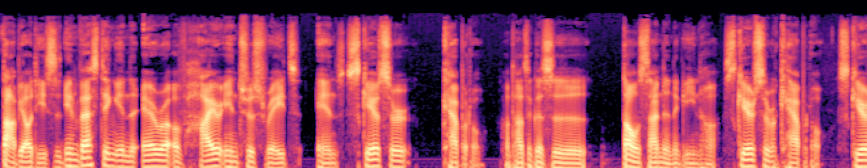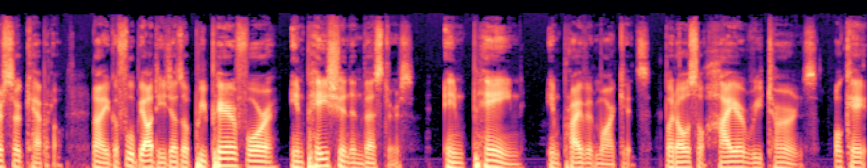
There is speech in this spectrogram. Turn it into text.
大标题是 “Investing in the Era of Higher Interest Rates and Scarcer Capital”，啊，它这个是。倒三的那个音哈，scarcer capital，scarcer capital。那有个副标题叫做 Prepare for impatient investors in pain in private markets, but also higher returns。OK，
